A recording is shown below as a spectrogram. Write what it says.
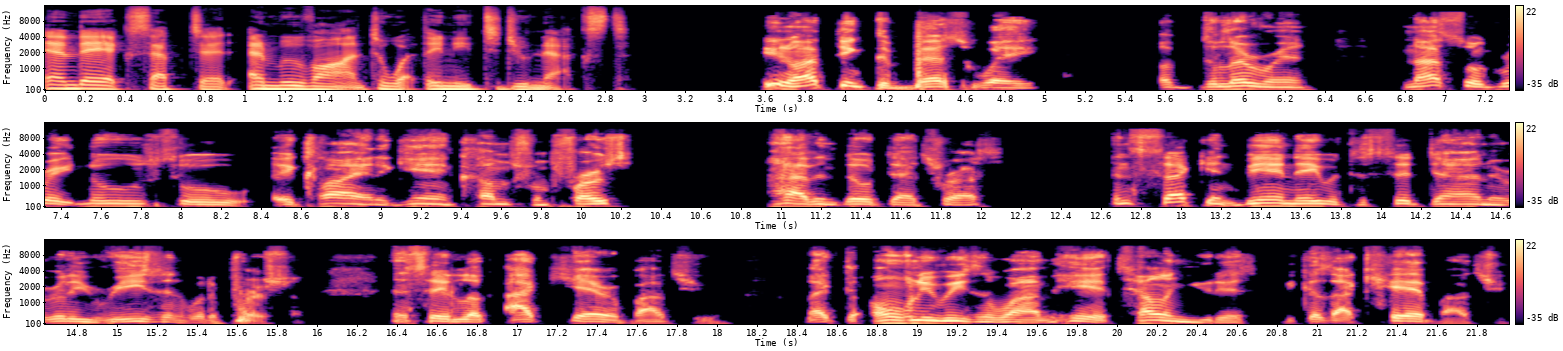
and they accept it and move on to what they need to do next? You know, I think the best way of delivering not so great news to a client again comes from first having built that trust And second, being able to sit down and really reason with a person and say, look, I care about you. Like the only reason why I'm here telling you this because I care about you.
